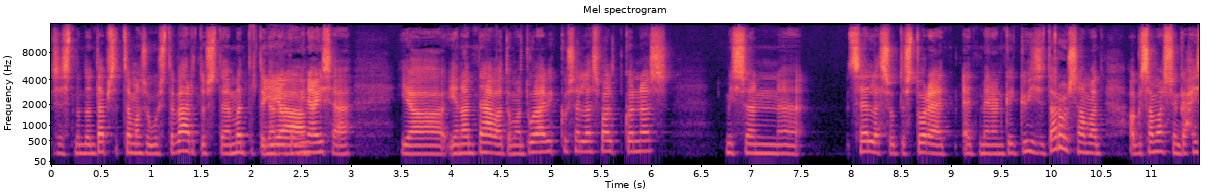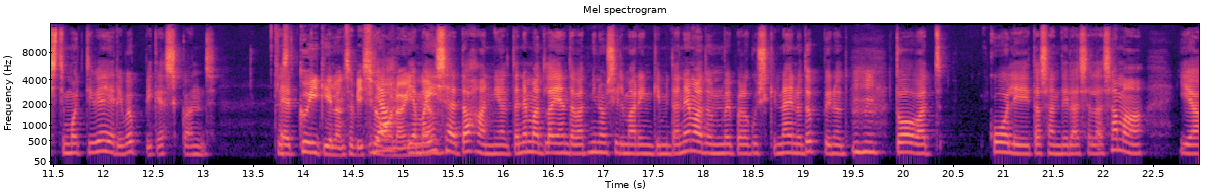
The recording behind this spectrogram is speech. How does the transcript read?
sest nad on täpselt samasuguste väärtuste ja mõtetega Jaa. nagu mina ise. ja, ja nad näevad oma tulevikku selles valdkonnas, mis on selles suhtes tore, et, et meil on kõik ühised arusaamad, aga samas see on ka hästi motiveeriv õpikeskkond sest et- kõigil on see visioon, on ja ma ise tahan nii-öelda, nemad laiendavad minu silmaringi, mida nemad on võib-olla kuskil näinud, õppinud mm. -hmm. toovad kooli tasandile sellesama ja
